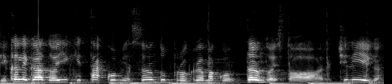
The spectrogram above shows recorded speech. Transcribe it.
Fica ligado aí que tá começando o programa Contando a História. Te liga!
